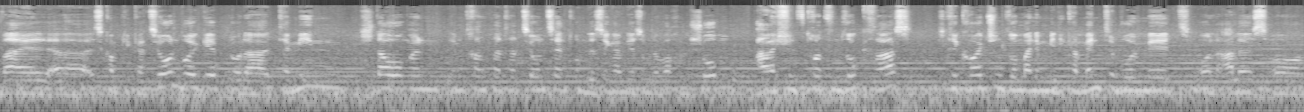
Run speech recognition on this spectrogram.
weil äh, es Komplikationen wohl gibt oder Terminstauungen im Transplantationszentrum. Deswegen haben die es um eine Woche geschoben. Aber ich finde es trotzdem so krass. Ich kriege heute schon so meine Medikamente wohl mit und alles. Und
